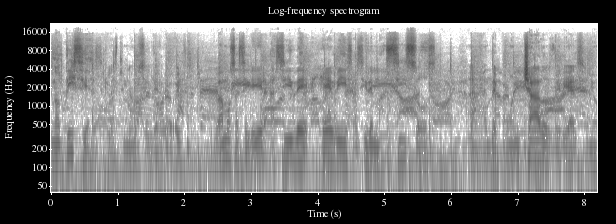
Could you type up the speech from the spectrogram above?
noticias que les tenemos el día de hoy. Vamos a seguir así de heavies, así de macizos, ah, de ponchados, diría el señor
